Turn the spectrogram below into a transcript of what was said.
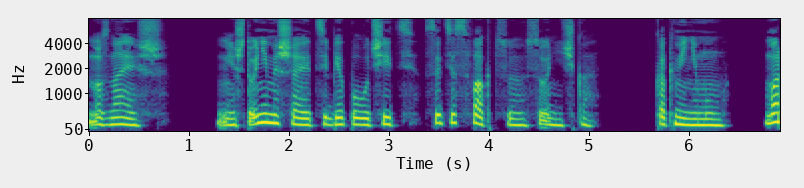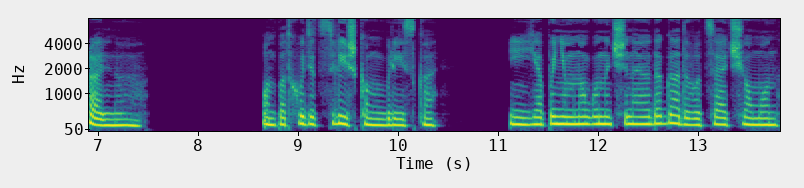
Но знаешь, ничто не мешает тебе получить сатисфакцию, Сонечка. Как минимум, моральную. Он подходит слишком близко, и я понемногу начинаю догадываться, о чем он.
